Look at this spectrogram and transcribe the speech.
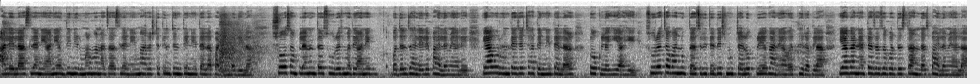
आलेला असल्याने आणि अगदी निर्मळ मनाचा असल्याने महाराष्ट्रातील जनतेने त्याला पाठिंबा दिला. शो संपल्यानंतर सूरजमध्ये अनेक बदल झालेले पाहायला मिळाले. यावरून त्याच्या चाहत्यांनी त्याला टोकलंही आहे. सूरज चव्हाण नुकताच रिते देशमुखच्या लोकप्रिय गाण्यावर थिरकला. या गाण्यात त्याचा जबरदस्त अंदाज पाहायला मिळाला.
